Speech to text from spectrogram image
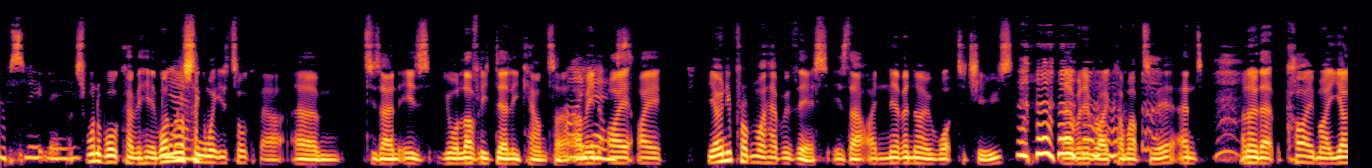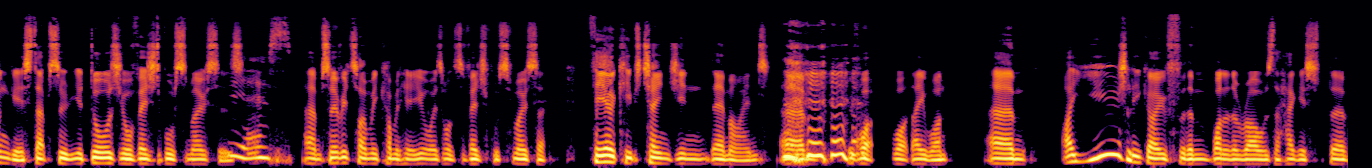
Absolutely. I just want to walk over here. One last thing I want you to talk about, um, Suzanne, is your lovely deli counter. Ah, I mean, yes. I, I, the only problem I have with this is that I never know what to choose uh, whenever I come up to it. And I know that Kai, my youngest, absolutely adores your vegetable samosas. yes. Um, so every time we come in here, he always wants a vegetable samosa. Theo keeps changing their mind um, with what, what they want. Um, I usually go for them one of the rolls, the haggis, the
